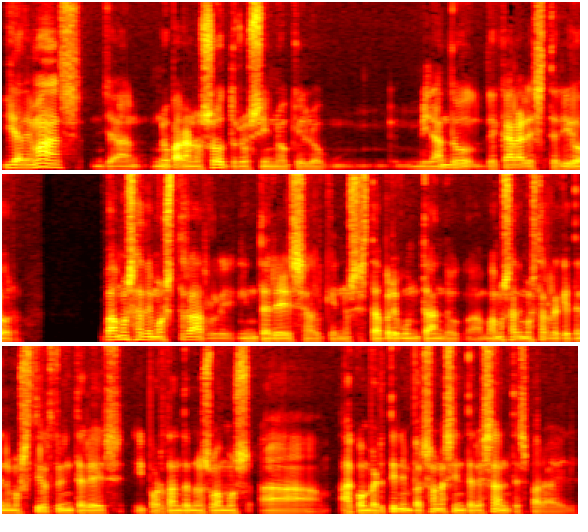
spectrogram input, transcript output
Y además, ya no para nosotros, sino que mirando de cara al exterior, vamos a demostrarle interés al que nos está preguntando, vamos a demostrarle que tenemos cierto interés y por tanto nos vamos a, a convertir en personas interesantes para él.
